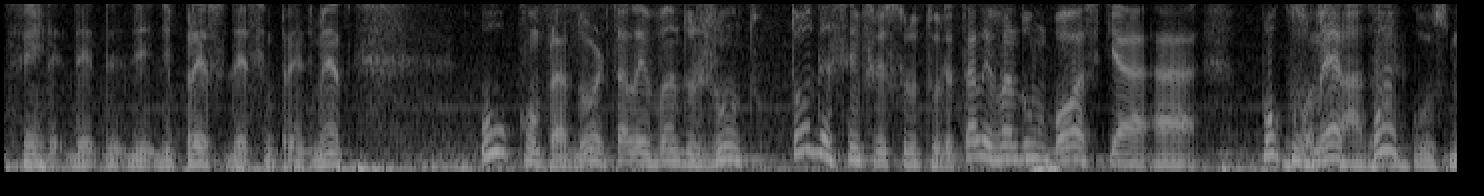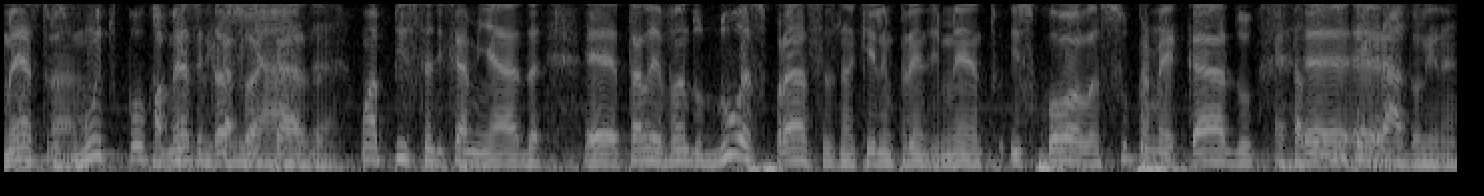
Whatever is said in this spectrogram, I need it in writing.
Sim. de, de- de- de preço desse empreendimento, o comprador está levando junto toda essa infraestrutura, está levando um bosque a, a poucos Encostado, metros, né? poucos metros, muito poucos Uma metros da sua casa, uma pista de caminhada, está levando duas praças naquele empreendimento, escola, supermercado, É, tá tudo é, é, integrado ali, né?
